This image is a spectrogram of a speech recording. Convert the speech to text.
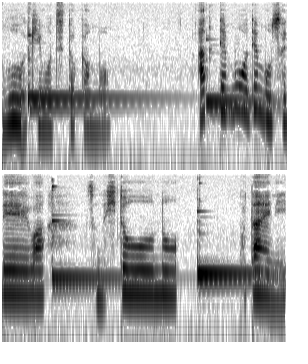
思う気持ちとかもあってもでもそれはその人の答えに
